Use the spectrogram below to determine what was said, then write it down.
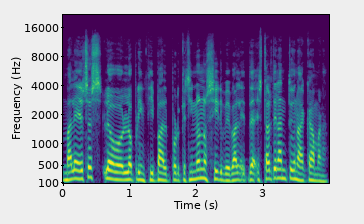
¿vale? Eso es lo, principal, porque si no, no sirve, ¿vale? Estar delante de una cámara.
